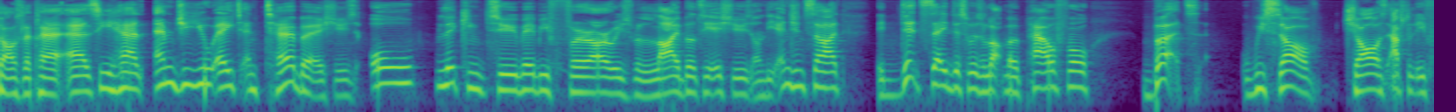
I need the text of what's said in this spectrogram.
Charles Leclerc as he had MGU-H and turbo issues, all linking to maybe Ferrari's reliability issues on the engine side. They did say this was a lot more powerful, but we saw Charles absolutely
